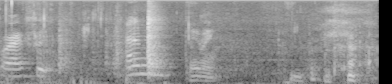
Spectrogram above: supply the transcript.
for our food. Um, anyway.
